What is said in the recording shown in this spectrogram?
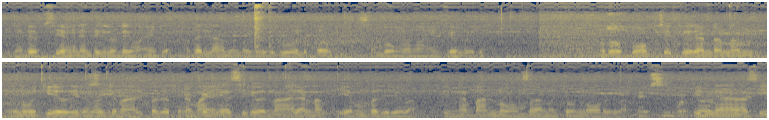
പിന്നെ പെപ്സി അങ്ങനെ എന്തെങ്കിലും ഉണ്ടെങ്കിൽ വാങ്ങിക്കാം. അതെല്ലാം എന്നുണ്ടെങ്കിൽ ഇതുപോലത്തെ സംഭവങ്ങൾ വാങ്ങിക്കേണ്ടി വരും. അപ്പോൾ പോപ്പ് ചെക്ക് രണ്ടെണ്ണം നൂറ്റി ഇരുപത് ഇരുന്നൂറ്റി നാൽപ്പത് പിന്നെ മൈനസ് ഇരുപത് നാലെണ്ണം എൺപത് രൂപ. പിന്നെ ബണ്ണ് ഒമ്പതെണ്ണം തൊണ്ണൂറ് രൂപ. പിന്നെ C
